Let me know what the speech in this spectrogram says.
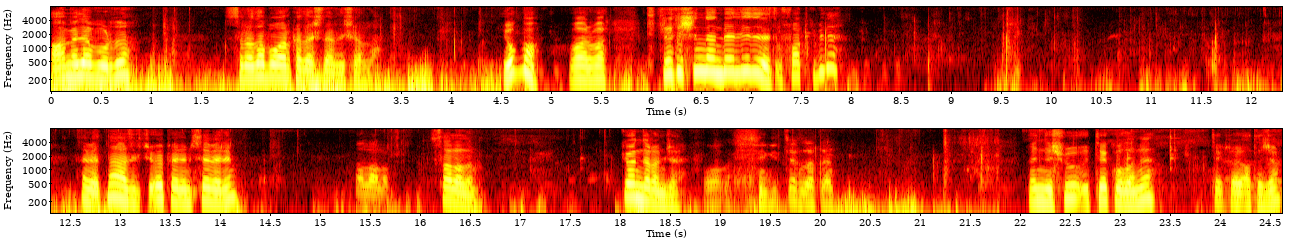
Ahmet'e vurdu. Sırada bu arkadaşlar inşallah. Yok mu? Var var. Titretişinden belliydi de ufak gibi de. Evet nazikçe öpelim sevelim Alalım. salalım. Gönder amca. O gidecek zaten. Ben de şu tek olanı tekrar atacağım.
